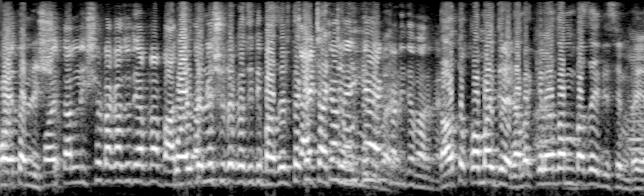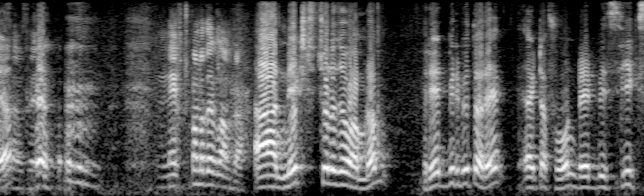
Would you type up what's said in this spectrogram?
পঁয়তাল্লিশশো। পঁয়তাল্লিশশো টাকা যদি আপনার বাজেট থাকে- পঁয়তাল্লিশশো টাকা যদি বাজার থাকে চারটা একটা নিতে পারবেন। তাও তো কমাই দিলেন আমার কেনা দাম বাজাই দিয়েছেন ভাইয়া। নেক্সট কোন দেখব আমরা? আর নেক্সট চলে যাব আমরা রেডমির ভিতরে একটা phone Redmi six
